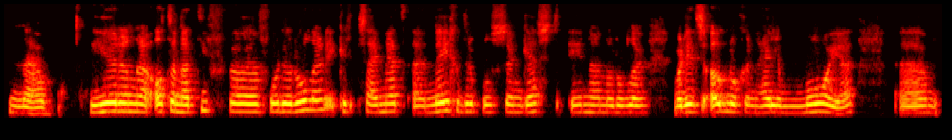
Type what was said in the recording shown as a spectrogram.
Nou, hier een uh, alternatief uh, voor de roller. Ik zei net uh, 9 druppels Zengest in een roller, maar dit is ook nog een hele mooie. Um,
